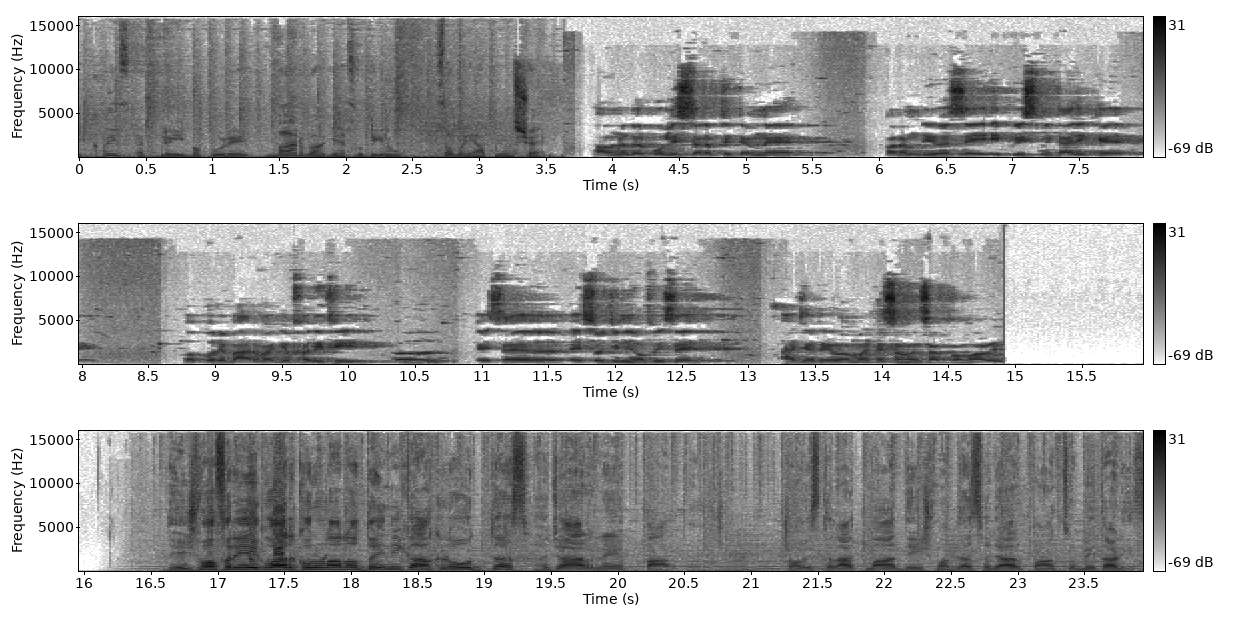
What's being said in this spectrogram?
એકવીસ એપ્રિલ બપોરે બાર વાગ્યા સુધીનો સમય આપ્યો છે. ભાવનગર પોલીસ તરફથી તેમને પરમ દિવસે એકવીસમી તારીખે બપોરે બાર વાગે ફરીથી એસઓજીની ઓફિસે હાજર રહેવા માટે સમન્સ આપવામાં આવેલ દેશમાં ફરી એકવાર કોરોનાનો દૈનિક આંકડો દસ હજારને પાર થયો છે. ચોવીસ કલાકમાં દેશમાં દસ હજાર પાંચસો બેતાળીસ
